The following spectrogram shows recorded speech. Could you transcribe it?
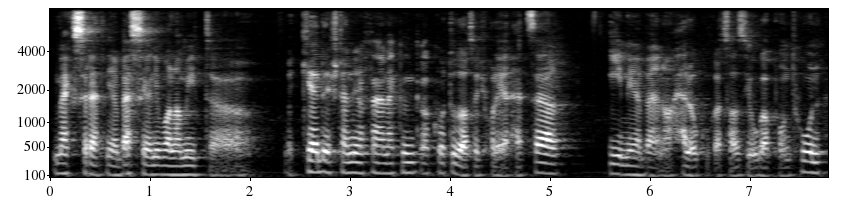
meg szeretnél beszélni valamit, vagy kérdést tennél fel nekünk, akkor tudod, hogy hol érhetsz el. E-mailben a hellokukacazyoga.hu-n,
